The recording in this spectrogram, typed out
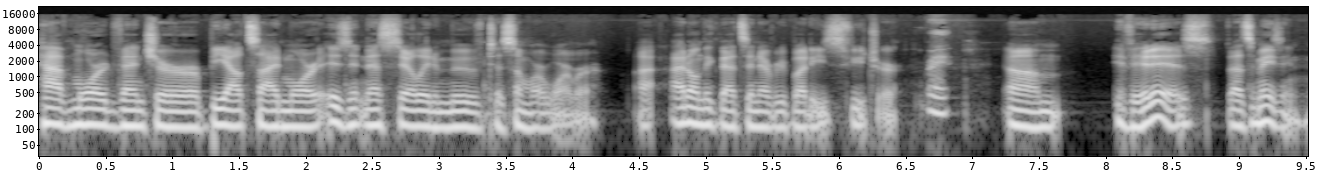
have more adventure or be outside more isn't necessarily to move to somewhere warmer. I, I don't think that's in everybody's future. Right. Um, if it is, that's amazing.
